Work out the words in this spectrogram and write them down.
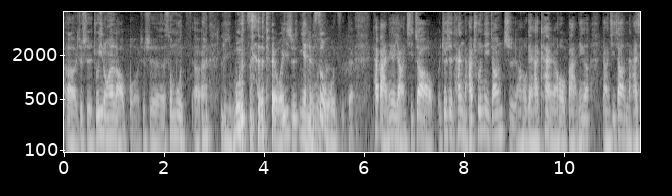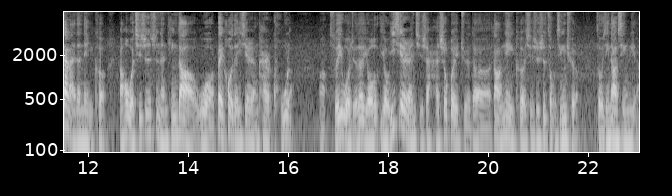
呃，就是朱一龙的老婆，就是宋木子，呃，李木子，对我一直念成宋木子，对。他把那个氧气罩，就是他拿出那张纸，然后给他看，然后把那个氧气罩拿下来的那一刻，然后我其实是能听到我背后的一些人开始哭了，啊，所以我觉得有有一些人其实还是会觉得到那一刻其实是走进去了，走进到心里了，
